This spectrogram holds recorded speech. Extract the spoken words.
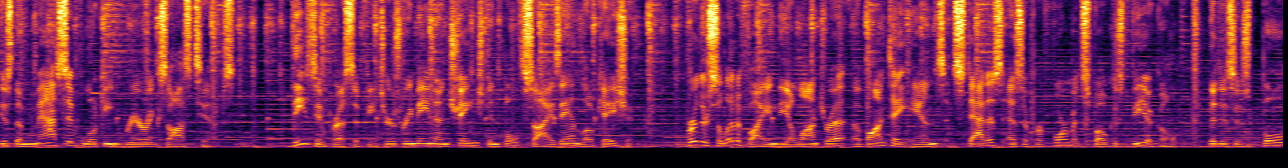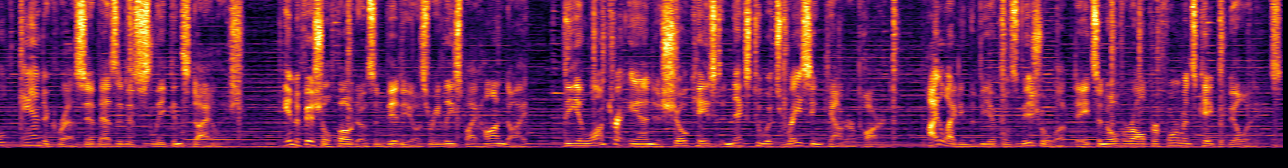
is the massive-looking rear exhaust tips. These impressive features remain unchanged in both size and location. further solidifying the Elantra Avante N's status as a performance-focused vehicle that is as bold and aggressive as it is sleek and stylish. In official photos and videos released by Hyundai, the Elantra N is showcased next to its racing counterpart, highlighting the vehicle's visual updates and overall performance capabilities.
